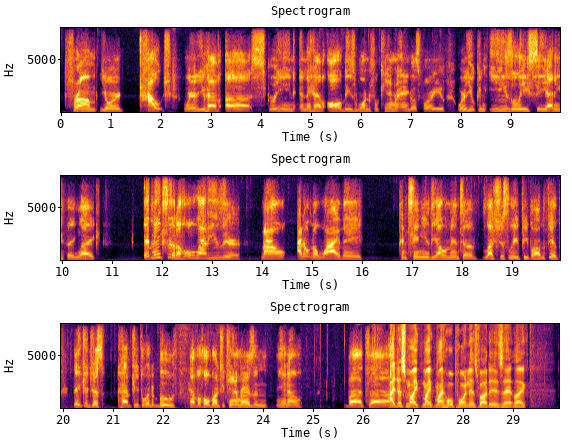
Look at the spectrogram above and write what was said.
from your couch where you have a screen and they have all these wonderful camera angles for you where you can easily see anything. Like it makes it a whole lot easier. Now i don't know why they continue the element of let's just leave people on the field. They could just have people in a booth have a whole bunch of cameras and you know but uh i just mike mike my whole point is bud is that like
